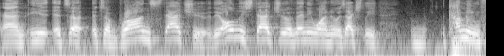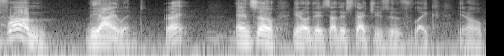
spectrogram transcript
and he, it's a it's a bronze statue, the only statue of anyone who is actually coming from the island, right? And so you know, there's other statues of like you know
